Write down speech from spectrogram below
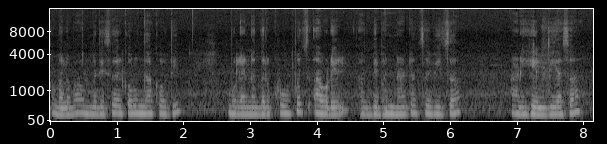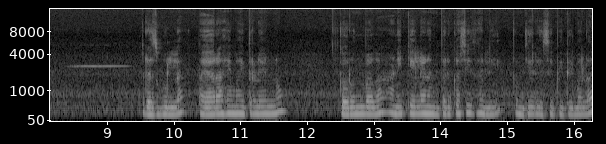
तुम्हाला बाउलमध्ये सर करून दाखवते. मुलांना तर खूपच आवडेल. अगदी भन्नाट चवीचं आणि हेल्दी असा रसगुल्ला तयार आहे मैत्रिणींनो. करून बघा आणि केल्यानंतर कशी झाली तुमची रेसिपी ते मला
